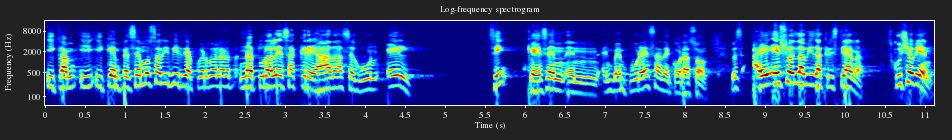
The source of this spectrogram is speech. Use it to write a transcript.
y, que empecemos a vivir de acuerdo a la naturaleza creada según Él. ¿Sí? Que es en, en pureza de corazón. Entonces, e, eso es la vida cristiana. Escuche bien,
